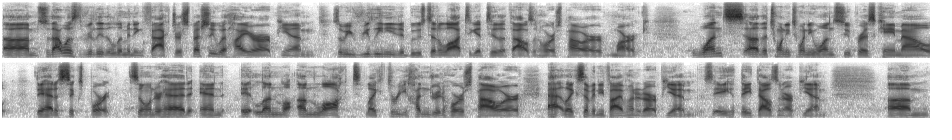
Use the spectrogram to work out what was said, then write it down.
Um, so that was really the limiting factor, especially with higher RPM. So we really needed to boost it a lot to get to the thousand horsepower mark. Once uh, the 2021 Supras came out, they had a six-port cylinder head, and it unlo- unlocked like 300 horsepower at like 7,500 RPM, it's 8,000 RPM. Um,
